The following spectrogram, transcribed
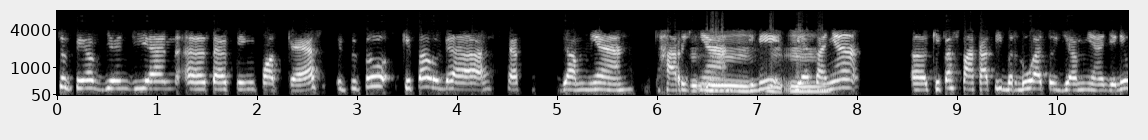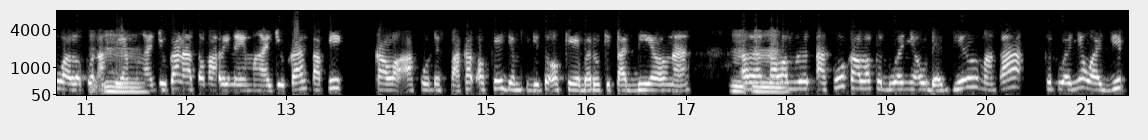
setiap janjian eh, taping podcast itu tuh kita udah set jamnya, harinya. Mm-mm, Jadi mm-mm. biasanya eh, kita sepakati berdua tuh jamnya. Jadi walaupun aku Mm-mm. yang mengajukan atau Marina yang mengajukan, tapi kalau aku udah sepakat, oke jam segitu oke baru kita deal. Nah Eh, Mm-mm. kalau menurut aku kalau keduanya udah deal maka keduanya wajib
